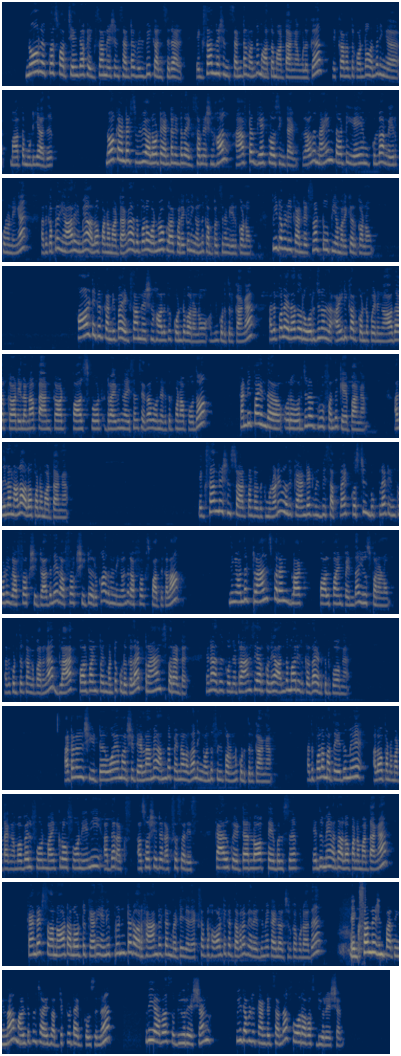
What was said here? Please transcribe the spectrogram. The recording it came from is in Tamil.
No request for change of examination centre will be consider examination centre வந்து மாற்ற மாட்டாங்க. உங்களுக்கு எக்காரணத்தை கொண்டும் வந்து நீங்கள் மாற்ற முடியாது. No candidates will be allot to enter into the examination hall after gate closing time அதாவது நைன் தேர்ட்டி ஏஎம்குள்ளே அங்கே இருக்கணும் நீங்கள் அதுக்கப்புறம் யாரையுமே அலோவ் பண்ண மாட்டாங்க. அது போல் ஒன் ஓ கிளாக் வரைக்கும் நீங்கள் வந்து கம்பல்சரி அங்கே இருக்கணும். பிடபிள்யூ கேண்டிடேட்ஸ்னால் டூ பிஎம் வரைக்கும் இருக்கணும். ஹால் டிக்கெட் கண்டிப்பாக எக்ஸாமினேஷன் ஹாலுக்கு கொண்டு வரணும் அப்படின்னு கொடுத்துருக்காங்க. அது போல் ஏதாவது ஒரு ஒரிஜினல் ஐடி கார்டு கொண்டு போயிடுங்க. ஆதார் கார்டு இல்லைனா PAN card passport driving licence ஏதாவது ஒன்று எடுத்துகிட்டு போனால் போதும். கண்டிப்பாக இந்த ஒரு ஒரிஜினல் ப்ரூஃப் வந்து கேட்பாங்க. அதெல்லாம்னாலும் அலோவ் பண்ண மாட்டாங்க. எக்ஸாமினேஷன் ஸ்டார்ட் பண்ணுறதுக்கு முன்னாடி உங்களுக்கு candidate will be supplied question booklet including rough work sheet அதிலே ரஃப் ஒர்க் ஷீட்டும் இருக்கும். அதில் நீங்கள் வந்து ரஃப் ஒர்க்ஸ் பார்த்துக்கலாம். நீங்கள் வந்து transparent black ball point pen தான் யூஸ் பண்ணணும். அது கொடுத்துருக்காங்க பாருங்கள் பிளாக் பால் பாயிண்ட் பென் மட்டும் கொடுக்கல டிரான்ஸ்பரண்ட் ஏன்னா அது கொஞ்சம் டிரான்ஸியாக இருக்கும் இல்லையா? அந்த மாதிரி இருக்கிறதா எடுத்துகிட்டு போங்க. அட்டண்டன்ஸ் ஷீட்டு ஓஎம்ஆர் ஷீட் எல்லாமே அந்த பெண்ணால் தான் நீங்கள் வந்து ஃபில் பண்ணணும்னு கொடுத்துருக்காங்க. அது போல் மற்ற எதுவுமே அலோவ் பண்ண மாட்டாங்க. Mobile phone microphone any other Aks associated accessories calculator log tables எதுவுமே வந்து அலோவ் பண்ண மாட்டாங்க. Candidates are not allow to carry any printed or hand written material except hall ticket தவிர வேறு எதுவுமே கையில் வச்சுருக்கக்கூடாது எக்ஸாமினேஷன் பார்த்தீங்கன்னா multiple choice objective type question three hours duration PW கேண்டிடேட்ஸாக இருந்தால் ஃபோர் ஹவர்ஸ் டியூரேஷன்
